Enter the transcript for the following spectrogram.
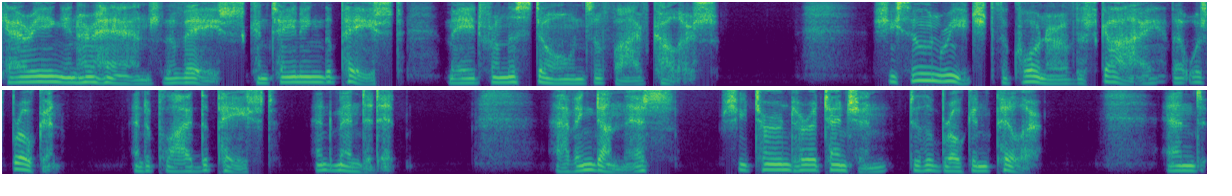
carrying in her hands the vase containing the paste made from the stones of five colors. She soon reached the corner of the sky that was broken, and applied the paste and mended it. Having done this, she turned her attention to the broken pillar, and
